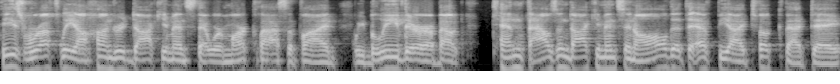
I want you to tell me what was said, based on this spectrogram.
these roughly 100 documents that were marked classified. We believe there are about 10,000 documents in all that the FBI took that day,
